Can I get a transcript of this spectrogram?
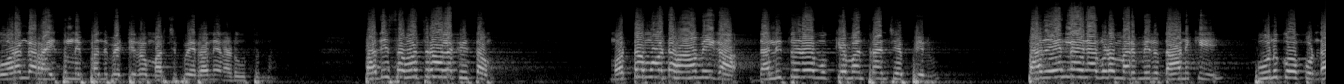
ఘోరంగా రైతులను ఇబ్బంది పెట్టిరో మర్చిపోయారని నేను అడుగుతున్నా. పది సంవత్సరాల క్రితం మొట్టమొదటి హామీగా దళితుడే ముఖ్యమంత్రి అని చెప్పిర్రు. పదేళ్ళైనా కూడా మరి మీరు దానికి పూనుకోకుండా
